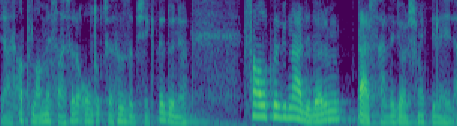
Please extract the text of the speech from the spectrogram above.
yani atılan mesajlara oldukça hızlı bir şekilde dönüyorum. Sağlıklı günler diliyorum. Derslerde görüşmek dileğiyle.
